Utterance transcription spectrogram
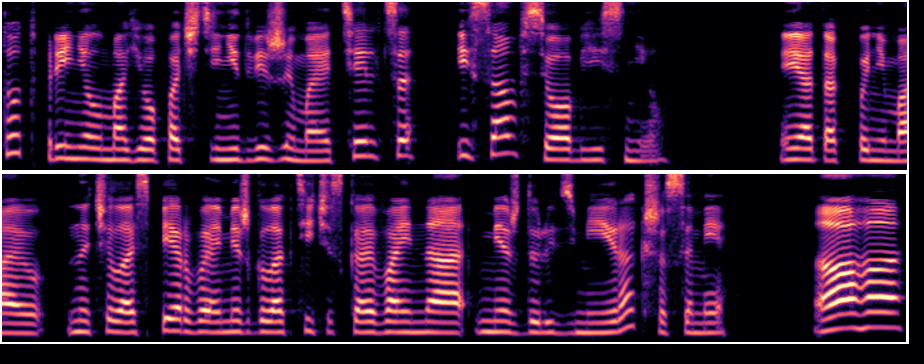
Тот принял мое почти недвижимое тельце и сам все объяснил. Я так понимаю, началась первая межгалактическая война между людьми и ракшасами? Ага,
